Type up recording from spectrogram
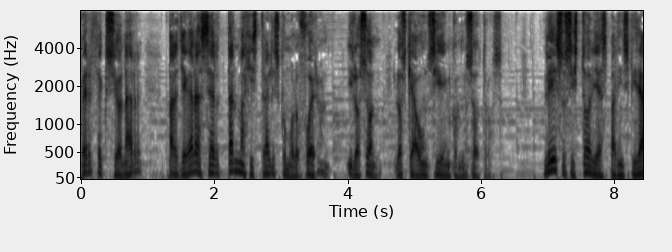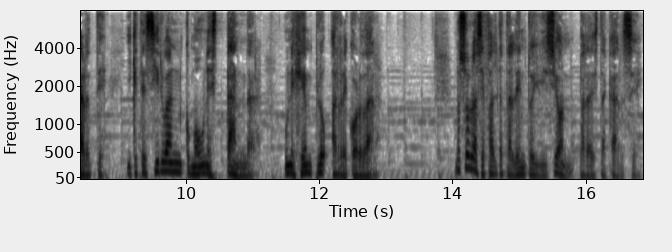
perfeccionar para llegar a ser tan magistrales como lo fueron, y lo son los que aún siguen con nosotros. Lee sus historias para inspirarte y que te sirvan como un estándar, un ejemplo a recordar. No solo hace falta talento y visión para destacarse,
